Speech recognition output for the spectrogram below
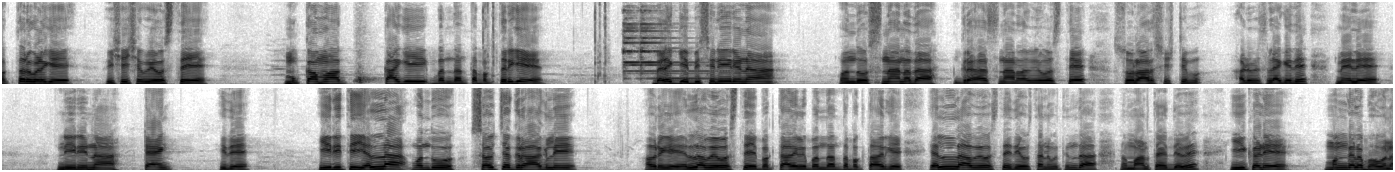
ಭಕ್ತರುಗಳಿಗೆ ವಿಶೇಷ ವ್ಯವಸ್ಥೆ, ಮುಕ್ಕಾಮಕ್ಕಾಗಿ ಬಂದಂಥ ಭಕ್ತರಿಗೆ ಬೆಳಗ್ಗೆ ಬಿಸಿ ನೀರಿನ ಒಂದು ಸ್ನಾನದ, ಗೃಹ ಸ್ನಾನದ ವ್ಯವಸ್ಥೆ, ಸೋಲಾರ್ ಸಿಸ್ಟಮ್ ಅಳವಡಿಸಲಾಗಿದೆ. ಮೇಲೆ ನೀರಿನ ಟ್ಯಾಂಕ್ ಇದೆ. ಈ ರೀತಿ ಎಲ್ಲ ಒಂದು ಶೌಚಗೃಹ ಆಗಲಿ, ಅವರಿಗೆ ಎಲ್ಲ ವ್ಯವಸ್ಥೆ, ಭಕ್ತಾದಿಗಳಿಗೆ ಬಂದಂಥ ಭಕ್ತಾದಿಗೆ ಎಲ್ಲ ವ್ಯವಸ್ಥೆ ದೇವಸ್ಥಾನ ವತಿಯಿಂದ ನಾವು ಮಾಡ್ತಾಯಿದ್ದೇವೆ ಈ ಕಡೆ ಮಂಗಲ ಭವನ.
